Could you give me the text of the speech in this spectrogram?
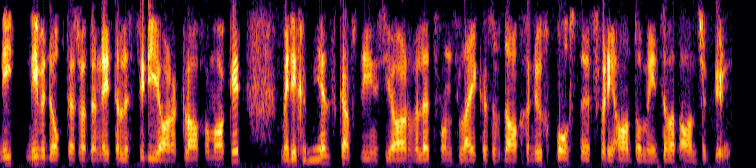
nie nuwe dokters wat net hulle studiejare klaar gemaak het met die gemeenskapsdiensjaar wil dit vir ons lyk asof daar genoeg poste is vir die aantal mense wat aansoek doen.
